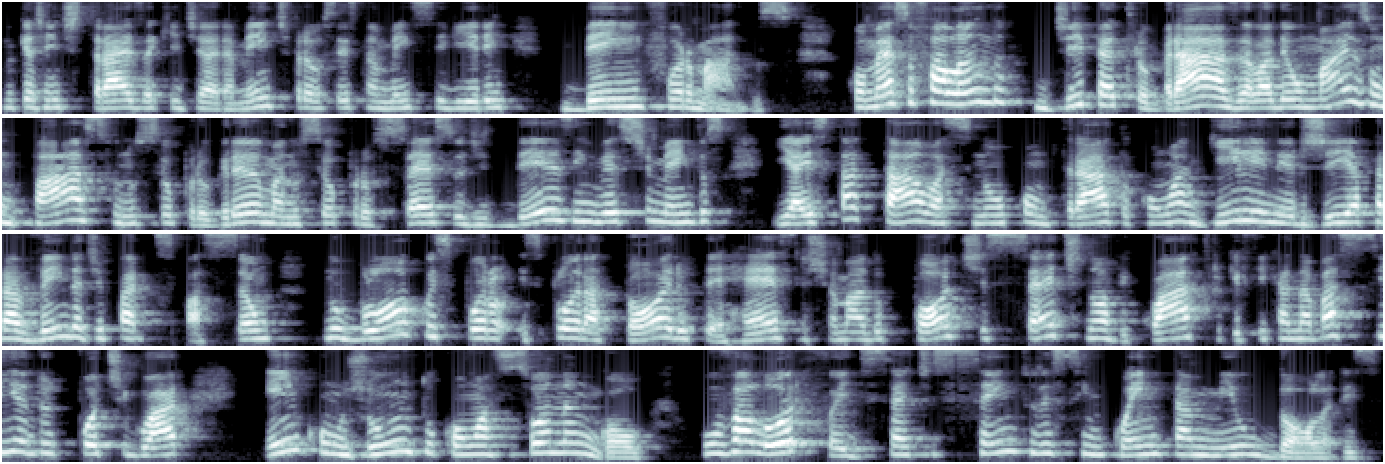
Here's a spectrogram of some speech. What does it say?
do que a gente traz aqui diariamente, para vocês também seguirem bem informados. Começo falando de Petrobras, ela deu mais um passo no seu programa, no seu processo de desinvestimentos e a estatal assinou o contrato com a Guilherme Energia para venda de participação no bloco exploratório terrestre chamado POT 794, que fica na bacia do Potiguar, em conjunto com a Sonangol. O valor foi de 750 mil dólares.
